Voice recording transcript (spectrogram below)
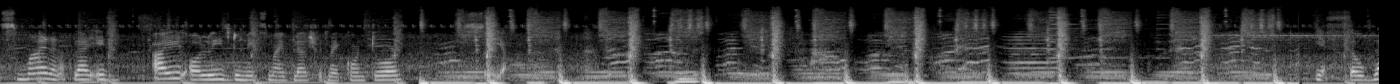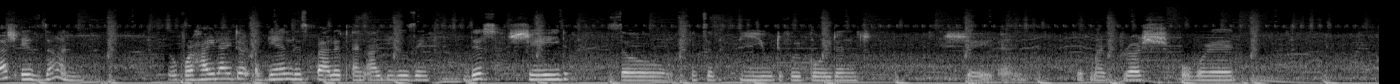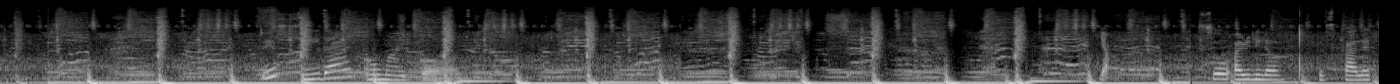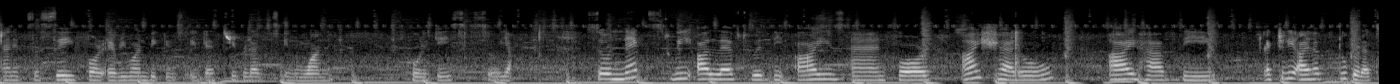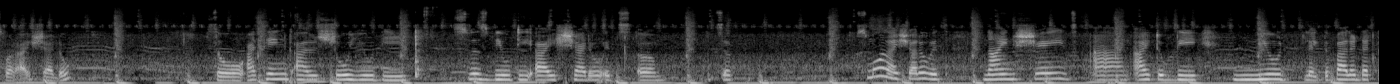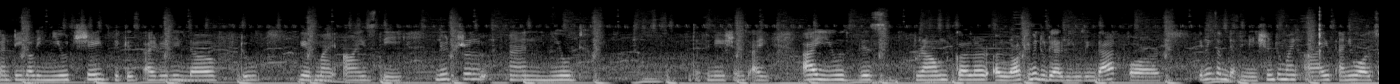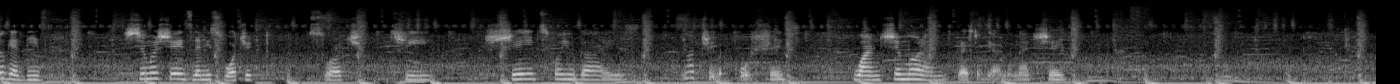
smile and apply it I always do mix my blush with my contour. Yes, so blush is done. So for highlighter, again this palette and I'll be using this shade. So it's a beautiful golden shade and put my brush over it Do you see that? Oh my god. So I really love this palette and it's a safe for everyone because you get three products in one whole case. So yeah. So next we are left with the eyes and for eyeshadow I have the actually I have two products for eyeshadow so I think I'll show you the Swiss Beauty eyeshadow it's um it's a small eyeshadow with nine shades and I took the nude like the palette that contained all the nude shades because I really love to give my eyes the neutral and nude definitions. I I use this brown color a lot. Even today I'll be using that for giving some definition to my eyes. And you also get these shimmer shades. Let me swatch it swatch three shades for you guys. Not three but four shades. One shimmer and the rest of the other matte shades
